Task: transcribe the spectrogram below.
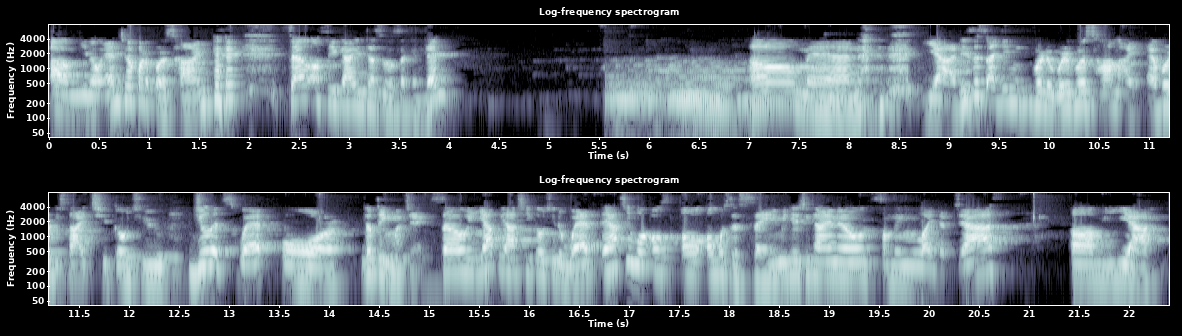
um you know enter for the first time. so I'll see you guys in just a second then. Oh man, yeah, this is I think for the very first time I ever decide to go to Juliet's wet for the Thing Magic. So yeah, we actually go to the wet. They actually were all, all, almost the same case you guys know something like the jazz. Um yeah,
